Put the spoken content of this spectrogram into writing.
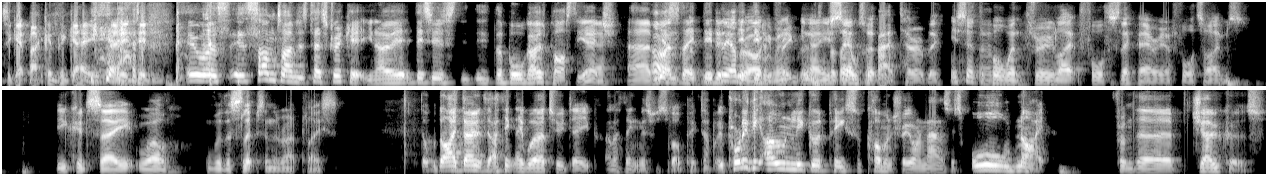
to get back in the game, Yeah. and it didn't. it was it's, sometimes it's Test cricket. You know, it, this is the, ball goes past the Yeah. edge. Um, Oh, and yesterday did it, the it other didn't argument, for you England, know, you but they also that- batted terribly. You said the Um, ball went through like fourth slip area four times. You could say, well, were the slips in the right place? Th- I don't. I think they were too deep, and I think this was sort of picked up. Probably the only good piece of commentary or analysis all night from the Jokers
